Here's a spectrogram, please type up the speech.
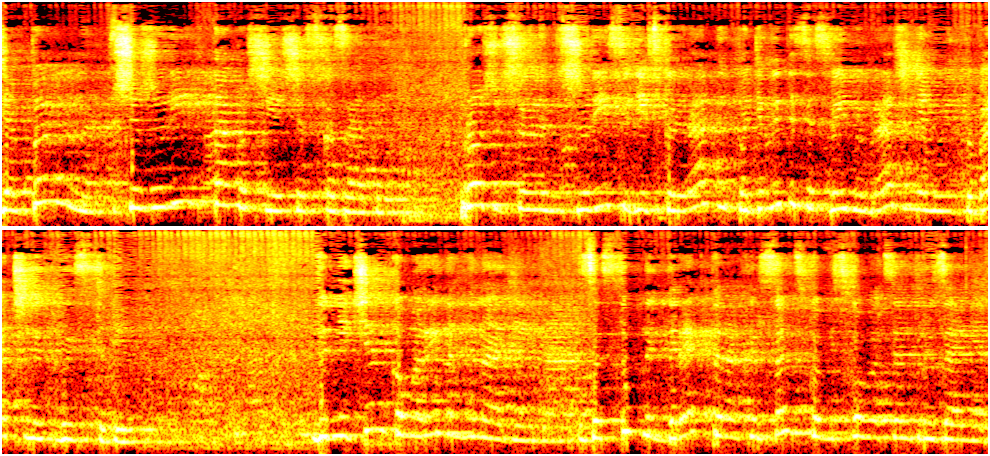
Я впевнена, що журі також є що сказати. Прошу членів журі суддівської ради поділитися своїми враженнями від побачених виступів. Дудніченко Марина Геннадіївна, заступник директора Херсонського міського центру зайнятості.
